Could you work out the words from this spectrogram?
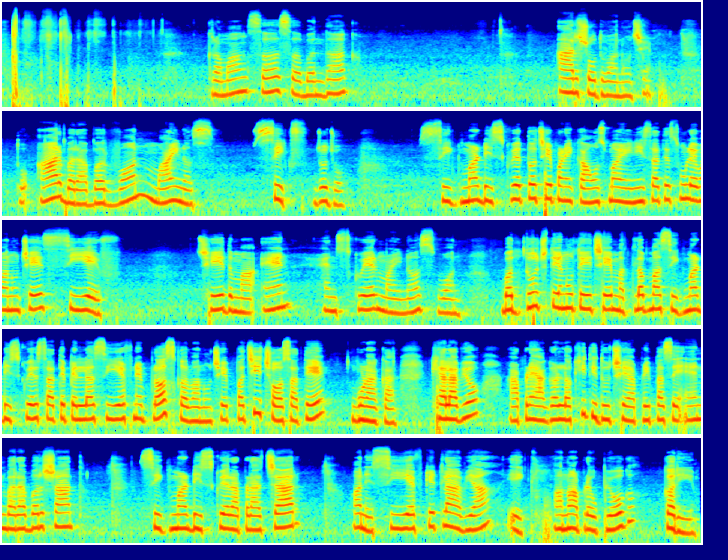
ક્રમાંક સહસંબંધાંક આર શોધવાનો છે. તો આર બરાબર વન માઇનસ સિક્સ. જોજો, સિગ્મા ડી સ્ક્વેર તો છે, પણ એ કાઉન્સમાં એની સાથે શું લેવાનું છે? સીએફ છેદમાં N N square minus one. બધું જ તેનું તે છે, મતલબમાં સિગ્મા ડી સ્ક્વેર સાથે પહેલાં સીએફને પ્લસ કરવાનું છે, પછી છ સાથે ગુણાકાર. ખ્યાલ આવ્યો? આપણે આગળ લખી દીધું છે, આપણી પાસે એન બરાબર સાત, સિગ્મા ડી સ્ક્વેર આપણા ચાર અને સીએફ કેટલા આવ્યા એક. આનો આપણે ઉપયોગ કરીએ.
